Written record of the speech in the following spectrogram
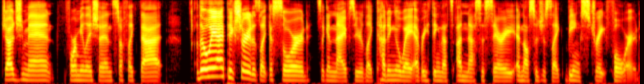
judgment, formulation, stuff like that. The way I picture it is like a sword. It's like a knife. So you're like cutting away everything that's unnecessary and also just like being straightforward.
